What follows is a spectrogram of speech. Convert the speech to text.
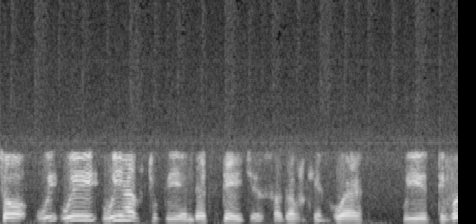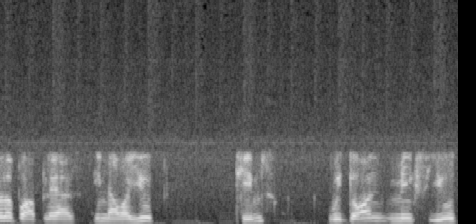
So we, we, we have to be in that stage as South African where we develop our players in our youth teams. We don't mix youth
